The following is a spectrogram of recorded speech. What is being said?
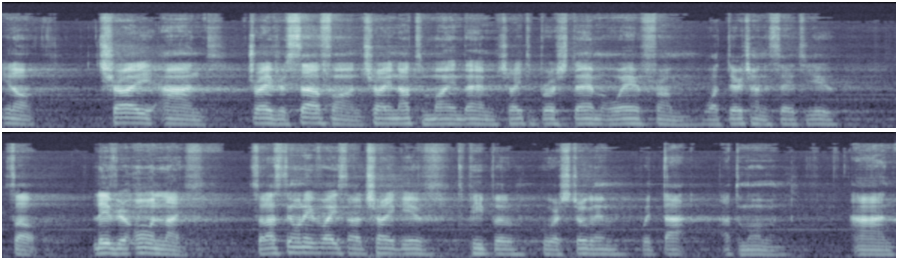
You know, try and drive yourself on. Try not to mind them. Try to brush them away from what they're trying to say to you. So live your own life. So that's the only advice I'll try to give to people who are struggling with that at the moment. And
